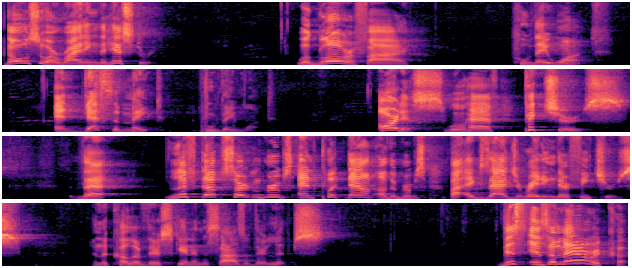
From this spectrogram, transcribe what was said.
Those who are writing the history will glorify who they want and decimate who they want. Artists will have pictures that lift up certain groups and put down other groups by exaggerating their features and the color of their skin and the size of their lips. This is America.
